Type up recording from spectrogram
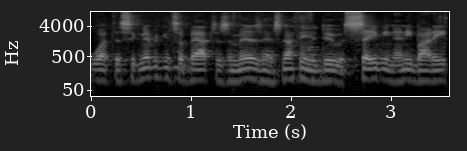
what the significance of baptism is. It has nothing to do with saving anybody.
